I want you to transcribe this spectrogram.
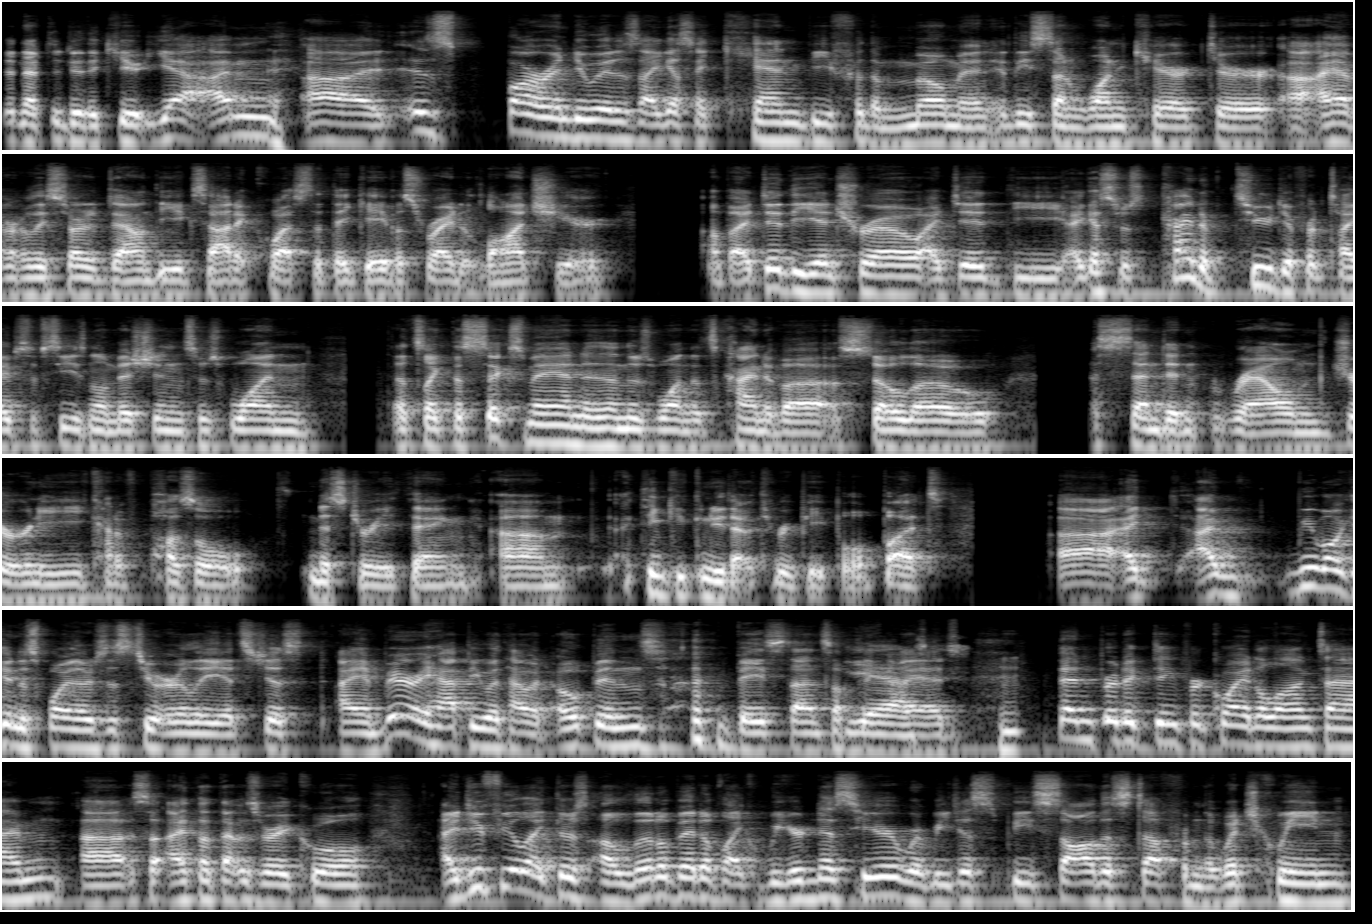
Didn't have to do the cute. Yeah, I'm uh, as far into it as I guess I can be for the moment, at least on one character. Uh, I haven't really started down the exotic quest that they gave us right at launch here. Uh, but I did the intro. I did the. I guess there's kind of two different types of seasonal missions. There's one that's like the six man, and then there's one that's kind of a, solo ascendant realm journey kind of puzzle mystery thing. Um, I think you can do that with three people, but uh, I, I, we won't get into spoilers. It's too early. It's just I am very happy with how it opens, based on something. I had been predicting for quite a long time. Uh, so I thought that was very cool. I do feel like there's a little bit of like weirdness here, where we just we saw the stuff from the Witch Queen,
